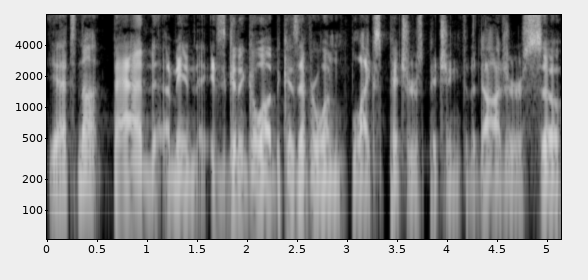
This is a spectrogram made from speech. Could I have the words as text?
Yeah, it's not bad. I mean, it's going to go up because everyone likes pitchers pitching for the Dodgers. So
